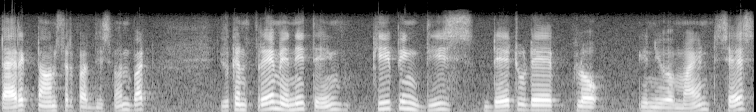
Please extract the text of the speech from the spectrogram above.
direct answer for this one but you can frame anything. Keeping this day to day flow in your mind says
